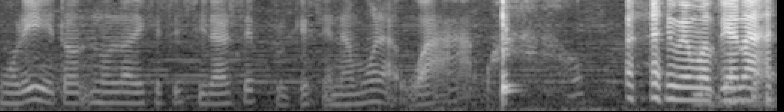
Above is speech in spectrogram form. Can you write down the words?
morir, no, no la deje suicidarse porque se enamora. ¡Wow! Me emociona.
